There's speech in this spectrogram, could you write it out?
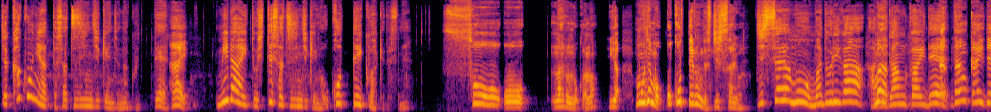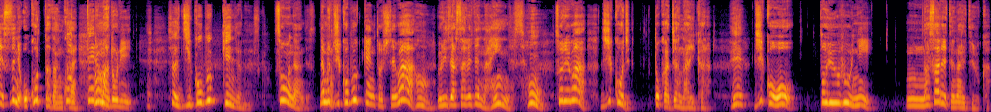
じゃあ過去にあった殺人事件じゃなくって、はい。未来として殺人事件が起こっていくわけですね。そうなるのかな？いや、もうでも起こってるんです、実際は。実際はもう間取りがあまある段階で、だ段階ですでに起こった段階起こってるの間取り。それ自己物件じゃないですか。そうなんです。でも自己物件としてはうん売り出されてないんですよ。ほう。それは事故じとかじゃないから。え、事故をというふうに、うん、なされてないというか。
